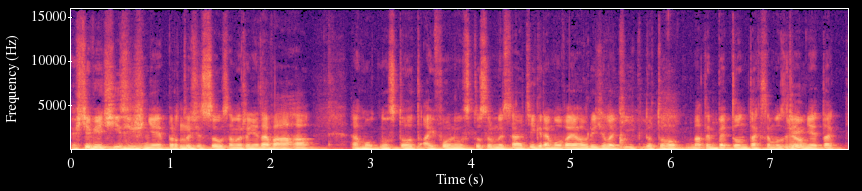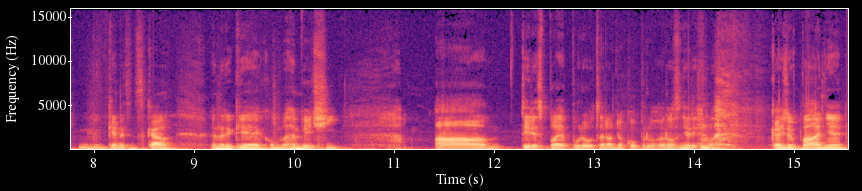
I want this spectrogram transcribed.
ještě větší zžně, protože Hmm. jsou samozřejmě ta váha a hmotnost toho iPhoneu 170 gramového, když letí do toho na ten beton, tak samozřejmě Jo. ta kinetická energie je jako mnohem větší. A ty displeje půjdou teda do kopru hrozně rychle. Hmm. Každopádně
